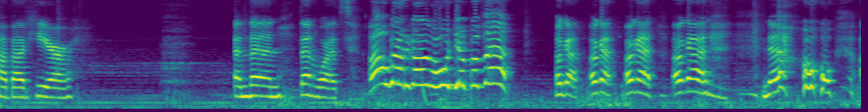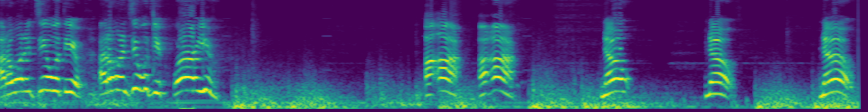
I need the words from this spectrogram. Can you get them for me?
How about here? And then, then what? Oh god, oh, god, oh of that! Oh god, oh god, oh god, oh god! No! I don't want to deal with you! I don't want to deal with you! Where are you? Uh-uh, uh-uh! No! No! No!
